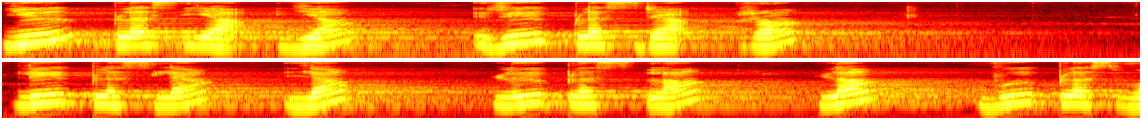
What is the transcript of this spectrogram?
യ് പ്ലസ് യ യ ര് പ്ലസ് ര റ ൽ പ്ലസ് ല ല ൾ പ്ലസ് ള ള വ് പ്ലസ് വ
